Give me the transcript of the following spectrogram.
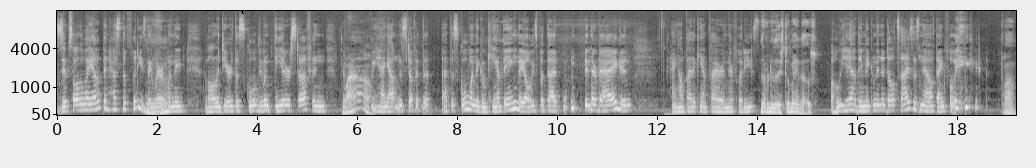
zips all the way up and has the footies. They Mm-hmm. wear it when they volunteer at the school doing theater stuff. And they're like, Wow. we hang out in the stuff at the, at the school when they go camping. They always put that in their bag and hang out by the campfire in their footies. Never knew they still made those. Oh yeah, they make them in adult sizes now, thankfully. Wow.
